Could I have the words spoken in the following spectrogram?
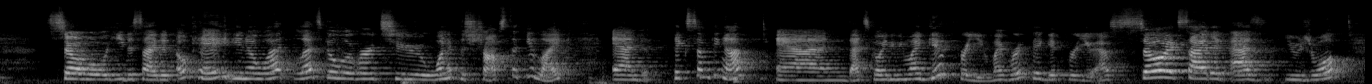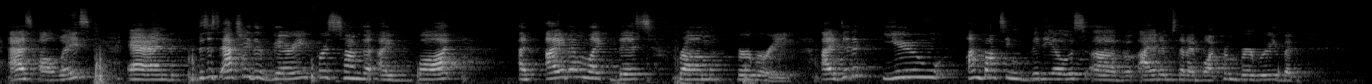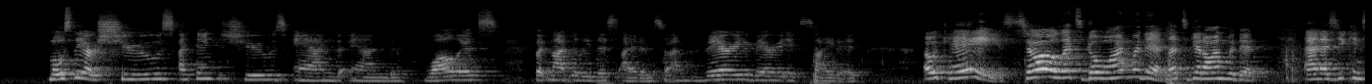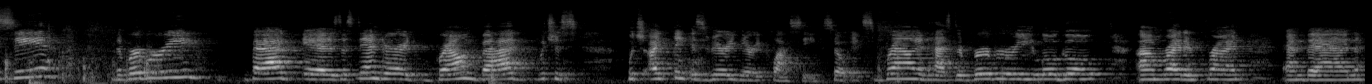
So he decided, okay, you know what? Let's go over to one of the shops that you like and pick something up and that's going to be my gift for you, my birthday gift for you. I was so excited as usual, as always. And this is actually the very first time that I bought an item like this from Burberry. I did a few unboxing videos of items that I bought from Burberry, but mostly are shoes, I think, shoes and, and wallets, but not really this item. So I'm very, very excited. Okay, so let's go on with it. Let's get on with it. And as you can see, the Burberry bag is a standard brown bag, which is which I think is very, very classy. So it's brown, it has the Burberry logo um, right in front, and then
